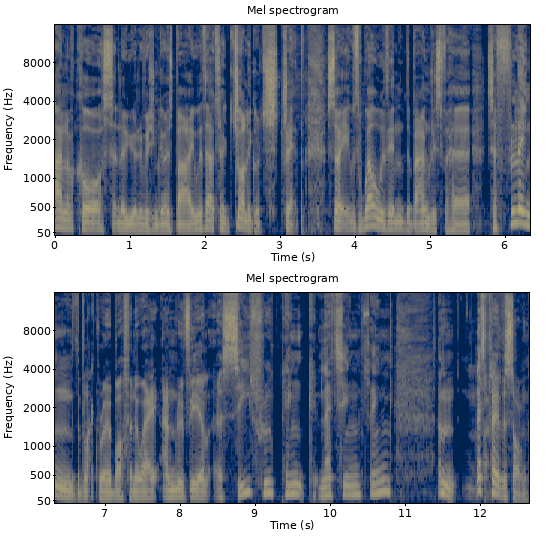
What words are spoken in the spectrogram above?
And of course, no Eurovision goes by without a jolly good strip. So it was well within the boundaries for her to fling the black robe off and away and reveal a see through pink netting thing. Um, let's play the song.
